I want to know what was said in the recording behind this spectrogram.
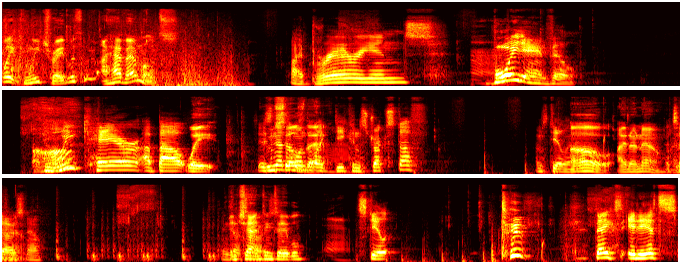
Wait, can we trade with him? I have emeralds. Librarians. Void Anvil. Do Huh? we care about? Wait. isn't that the one that that? like deconstructs stuff? I'm stealing. it. Oh, I don't know. That's I ours know. now. I think that's Enchanting ours. table. Steal it. Thanks, idiots.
